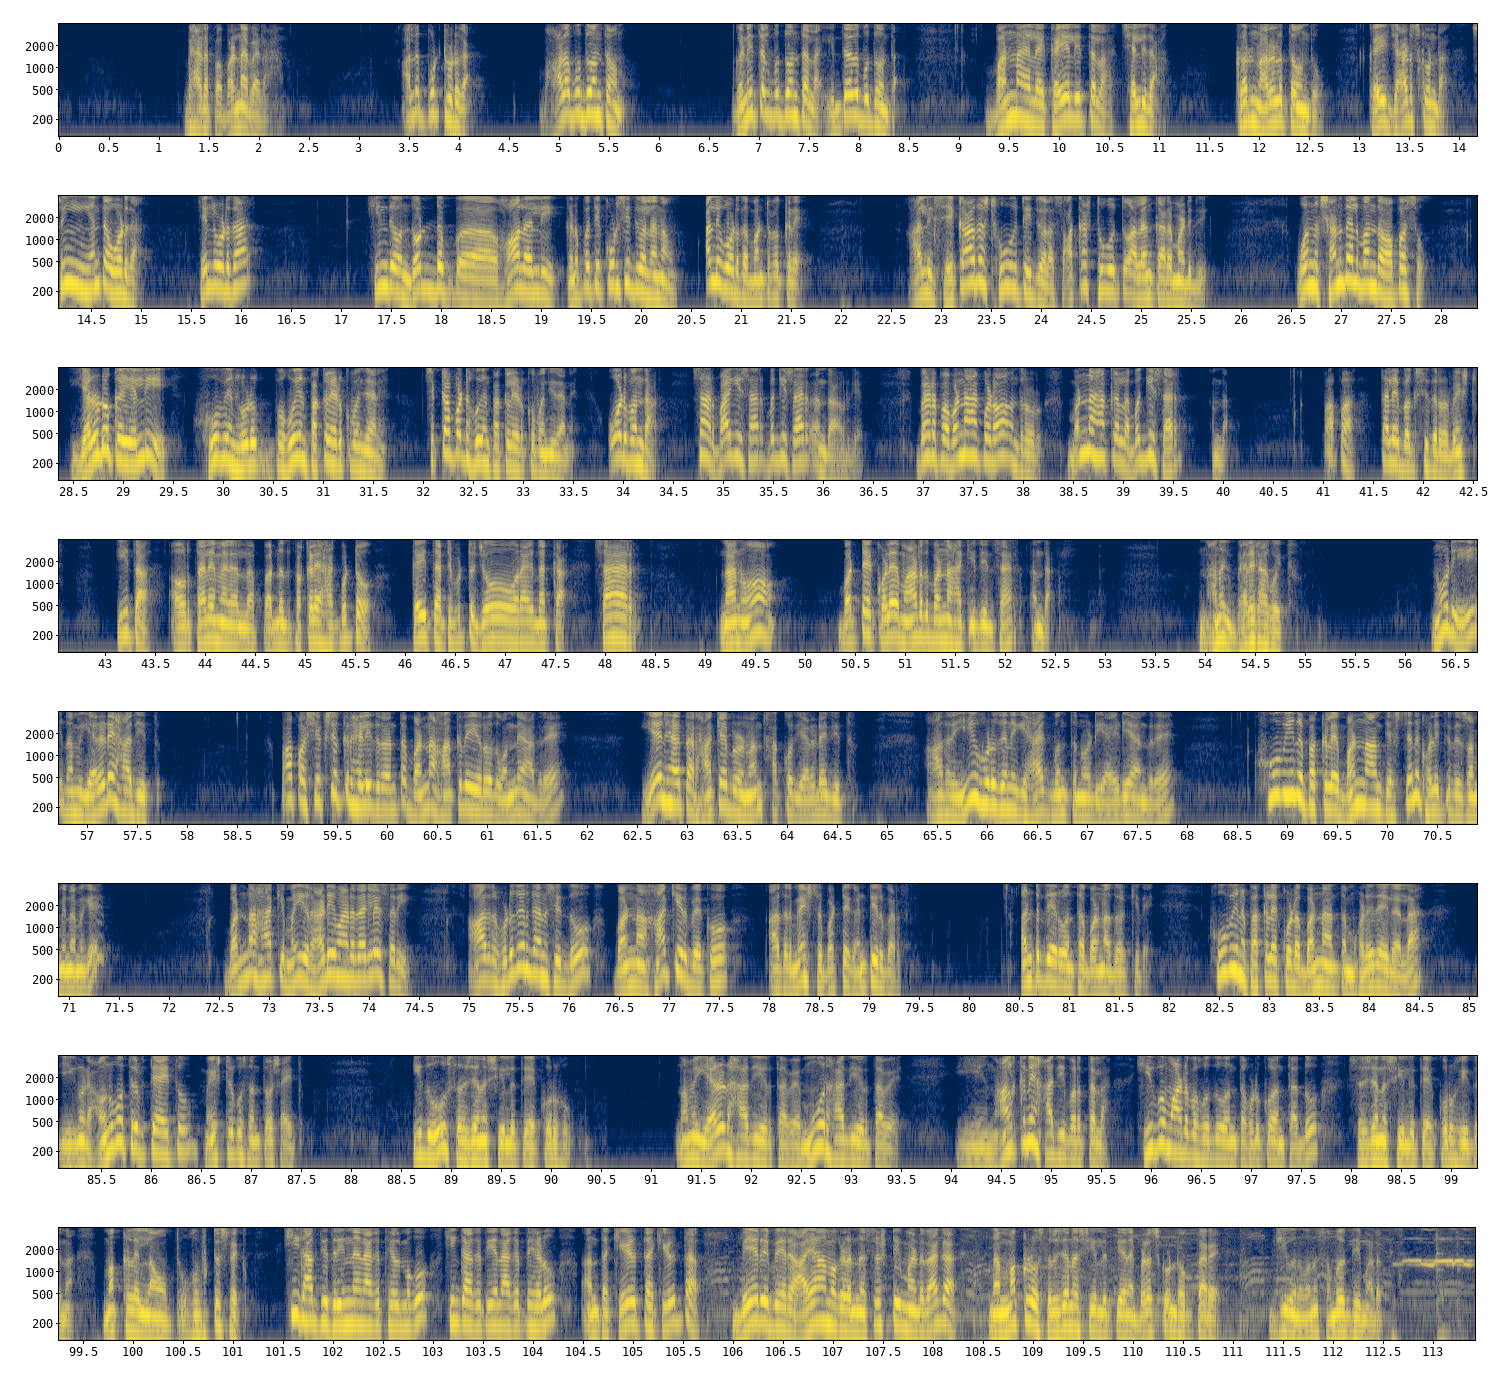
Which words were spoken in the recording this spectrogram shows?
ಬೇಡಪ್ಪ ಬಣ್ಣ ಬೇಡ. ಅಲ್ಲ ಪುಟ್ಟ ಹುಡುಗ. ಭಾಳ ಬುದ್ಧಿವಂತ ಅವನು ಗಣಿತಲ್ಲಿ ಬುದ್ಧಿವಂತಲ್ಲ, ಇಂಥದ್ದು ಬುದ್ಧಿವಂತ. ಬಣ್ಣ ಎಲ್ಲ ಕೈಯಲ್ಲಿ ಇತ್ತಲ್ಲ ಚೆಲ್ಲಿದ. ಕರ್ಣ ಅರಳುತ್ತ ಒಂದು. ಕೈ ಜಾಡಿಸ್ಕೊಂಡ. ಸುಯ್ ಅಂತ ಓಡ್ದ. ಎಲ್ಲಿ ಓಡ್ದ? ಹಿಂದೆ ಒಂದು ದೊಡ್ಡ ಹಾಲಲ್ಲಿ ಗಣಪತಿ ಕೂಡಿಸಿದ್ವಲ್ಲ ನಾವು. ಅಲ್ಲಿಗೆ ಓಡ್ದ ಮಂಟಪ ಕಡೆ. ಅಲ್ಲಿಗೆ ಬೇಕಾದಷ್ಟು ಹೂವು ಇಟ್ಟಿದ್ವಲ್ಲ, ಸಾಕಷ್ಟು ಹೂವತ್ತು ಅಲಂಕಾರ ಮಾಡಿದ್ವಿ. ಒಂದು ಕ್ಷಣದಲ್ಲಿ ಬಂದ ವಾಪಸ್ಸು. ಎರಡೂ ಕೈಯಲ್ಲಿ ಹೂವಿನ ಹುಡುಗ ಹೂವಿನ ಪಕ್ಕಲ ಹಿಡ್ಕೊಂಡು ಬಂದಿದ್ದಾನೆ. ಸಿಕ್ಕಾಪಟ್ಟೆ ಹೂವಿನ ಪಕ್ಕಲ ಹಿಡ್ಕೊಂಡು ಬಂದಿದ್ದಾನೆ. ಓಡಿ ಬಂದ. ಸರ್, ಬಾಗಿ ಸರ್, ಬಗ್ಗಿ ಸರ್, ಅಂದ ಅವ್ರಿಗೆ. ಬೇಡಪ್ಪ, ಬಣ್ಣ ಹಾಕ್ಬೇಡ, ಅಂದ್ರು ಅವರು. ಬಣ್ಣ ಹಾಕಲ್ಲ, ಬಗ್ಗಿ ಸರ್, ಅಂದ. ಪಾಪ ತಲೆ ಬಗ್ಸಿದ್ರು ಅವ್ರು ಮೇಷ್ಟ್ರು. ಈತ ಅವ್ರ ತಲೆ ಮೇಲೆಲ್ಲ ಬಣ್ಣದ ಪಕ್ಕಳೆ ಹಾಕ್ಬಿಟ್ಟು ಕೈ ತಟ್ಟಿಬಿಟ್ಟು ಜೋರಾಗಿ ನಕ್ಕ, ಸರ್, ನಾನು ಬಟ್ಟೆ ಕೊಳೆ ಮಾಡಿದ ಬಣ್ಣ ಹಾಕಿದ್ದೀನಿ ಸರ್ ಅಂದ. ನನಗೆ ಬೆರಗಾಗೋಯ್ತು. ನೋಡಿ, ನಮಗೆ ಎರಡೇ ಹಾದಿ ಇತ್ತು. ಪಾಪ ಶಿಕ್ಷಕರು ಹೇಳಿದ್ರಂತ ಬಣ್ಣ ಹಾಕದೇ ಇರೋದು ಒಂದೇ ಆದರೆ ಏನು ಹೇಳ್ತಾರೆ, ಹಾಕೇ ಬಿಡೋಣ ಅಂತ ಹಾಕೋದು ಎರಡೇದಿತ್ತು. ಆದರೆ ಈ ಹುಡುಗನಿಗೆ ಹೇಗೆ ಬಂತು ನೋಡಿ ಐಡಿಯಾ ಅಂದರೆ, ಹೂವಿನ ಪಕ್ಕಳೆ ಬಣ್ಣ ಅಂತ ಎಷ್ಟು ಜನಕ್ಕೆ ಹೊಳಿತಿದೆ ಸ್ವಾಮಿ ನಮಗೆ? ಬಣ್ಣ ಹಾಕಿ ಮೈ ರಾಡಿ ಮಾಡಿದಾಗಲೇ ಸರಿ. ಆದರೆ ಹುಡುಗನಿಗೆ ಅನಿಸಿದ್ದು ಬಣ್ಣ ಹಾಕಿರಬೇಕು, ಆದರೆ ಮೇಷ್ಟ್ರ ಬಟ್ಟೆಗೆ ಅಂಟಿರಬಾರ್ದು ಅಂಟದೇ ಇರುವಂಥ ಬಣ್ಣ ದೊರಕಿದೆ. ಹೂವಿನ ಪಕ್ಕಳೆ ಕೂಡ ಬಣ್ಣ ಅಂತ ಹೊಳೆದೇ ಇಲ್ಲಲ್ಲ. ಈಗ ನೋಡಿ, ಅವನಿಗೂ ತೃಪ್ತಿ ಆಯಿತು, ಮೇಷ್ಟ್ರಿಗೂ ಸಂತೋಷ ಆಯಿತು. ಇದು ಸೃಜನಶೀಲತೆಯ ಕುರುಹು. ನಮಗೆ ಎರಡು ಹಾದಿ ಇರ್ತವೆ, ಮೂರು ಹಾದಿ ಇರ್ತವೆ. ಈ ನಾಲ್ಕನೇ ಹಾದಿ ಬರುತ್ತಲ್ಲ, ಹೀಗೂ ಮಾಡಬಹುದು ಅಂತ ಹುಡುಕುವಂಥದ್ದು ಸೃಜನಶೀಲತೆಯ ಕುರುಹು ಇದನ್ನು ಮಕ್ಕಳಲ್ಲಿ ನಾವು ಹುಟ್ಟಿಸ್ಬೇಕು. ಹೀಗಾಗ್ತಿದ್ರೆ ಇನ್ನೇನಾಗುತ್ತೆ ಹೇಳಿ ಮಗು? ಹೀಗಾಗುತ್ತೆ ಏನಾಗುತ್ತೆ ಹೇಳು? ಅಂತ ಕೇಳ್ತಾ ಕೇಳ್ತಾ ಬೇರೆ ಬೇರೆ ಆಯಾಮಗಳನ್ನು ಸೃಷ್ಟಿ ಮಾಡಿದಾಗ ನಮ್ಮ ಮಕ್ಕಳು ಸೃಜನಶೀಲತೆಯನ್ನು ಬೆಳೆಸ್ಕೊಂಡು ಹೋಗ್ತಾರೆ. ಜೀವನವನ್ನು ಸಮೃದ್ಧಿ ಮಾಡುತ್ತೆ.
